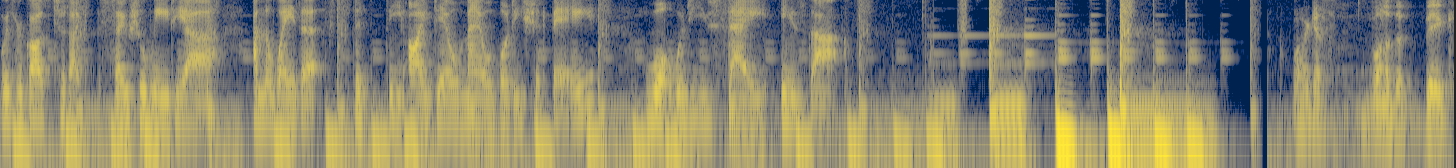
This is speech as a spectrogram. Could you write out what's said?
with regards to like social media and the way that the the ideal male body should be, what would you say is that? Well, I guess one of the big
